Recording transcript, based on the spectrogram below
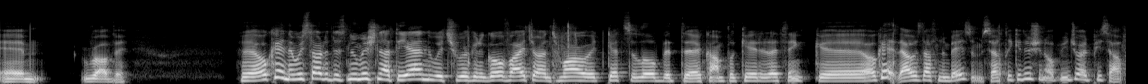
um, Rava. Uh, okay, and then we started this new mission at the end, which we're going to go weiter on tomorrow. It gets a little bit uh, complicated, I think. Uh, okay, that was Dafne Bezim. Sechli Kedushin. Hope you enjoyed. Peace out.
